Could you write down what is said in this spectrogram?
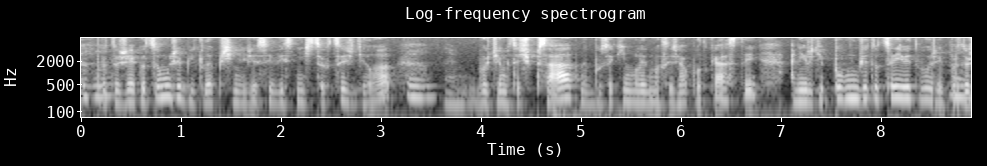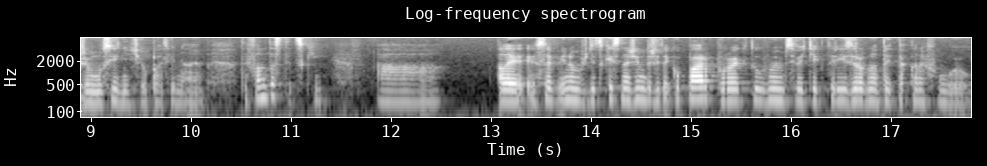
Mm. Protože jako co může být lepší, než že si vysníš, co chceš dělat, mm. nevím, o čem chceš psát, nebo s jakými lidmi chceš dělat podcasty a někdo ti pomůže to celý vytvořit, protože mm. musí z něčeho platit nájem. To je fantastický. A ale já se jenom vždycky snažím držet jako pár projektů v mém světě, který zrovna teď takhle nefungují.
